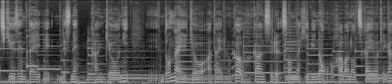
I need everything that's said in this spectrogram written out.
地球全体ですね環境にどんな影響を与えるのかを俯瞰するそんな日々の歩幅の使い分けが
